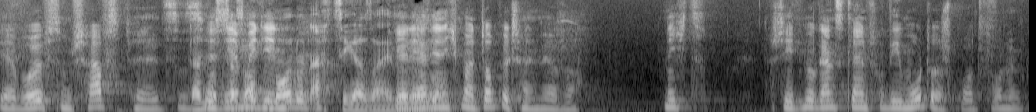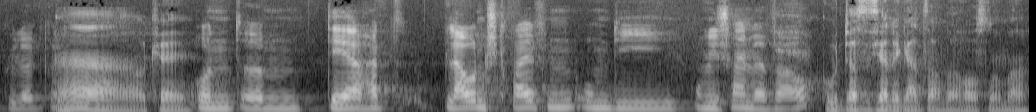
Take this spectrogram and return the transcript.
der Wolf zum Schafspelz. Das Dann ist muss ja das der auch mit ein den, 89er sein. Ja, der hat so. ja nicht mal einen Doppelscheinwerfer. Nichts. Da steht nur ganz klein VW Motorsport vorne im Kühlergrill. Ah, okay. Und ähm, der hat blauen Streifen um die, um die Scheinwerfer auch. Gut, das ist ja eine ganz andere Hausnummer.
